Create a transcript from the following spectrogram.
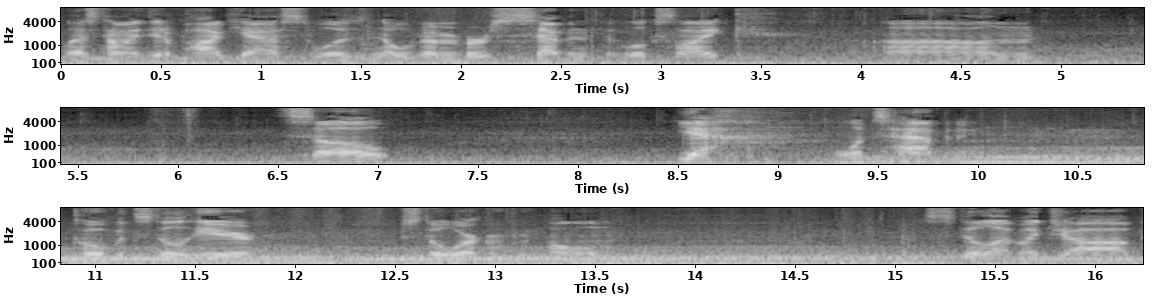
Last time I did a podcast was November 7th, it looks like. Um, so, yeah, what's happening? COVID's still here still working from home, still at my job.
